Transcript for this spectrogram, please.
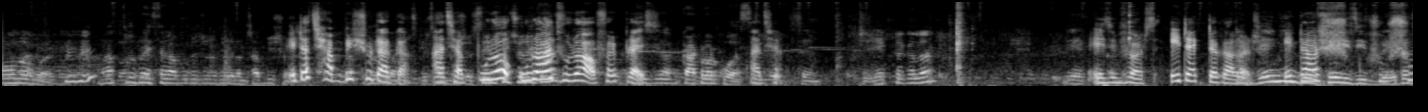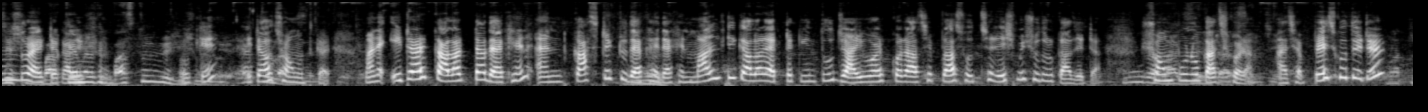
অল ওভার মাত্র প্রাইস থাকবে আপনাদের জন্য দিয়ে দিলাম 2600 এটা ছাব্বিশশো টাকা। আচ্ছা 2600 পুরো উড়া ধুরা অফার প্রাইস আচ্ছা। একটা কালার এই যে ভিউয়ার্স এটা একটা কালার। এটা। খুব সুন্দর একটা কালেকশন। ওকে? এটাও চমৎকার। মানে এটার কালারটা দেখেন অ্যান্ড কাজটা একটু দেখাই দেখেন মাল্টি কালার একটা কিন্তু জাই ওয়ার্ক করা আছে প্লাস হচ্ছে রেশমি সুতোর কাজ এটা। সম্পূর্ণ কাজ করা। আচ্ছা প্রাইস কত এটার? মাত্র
